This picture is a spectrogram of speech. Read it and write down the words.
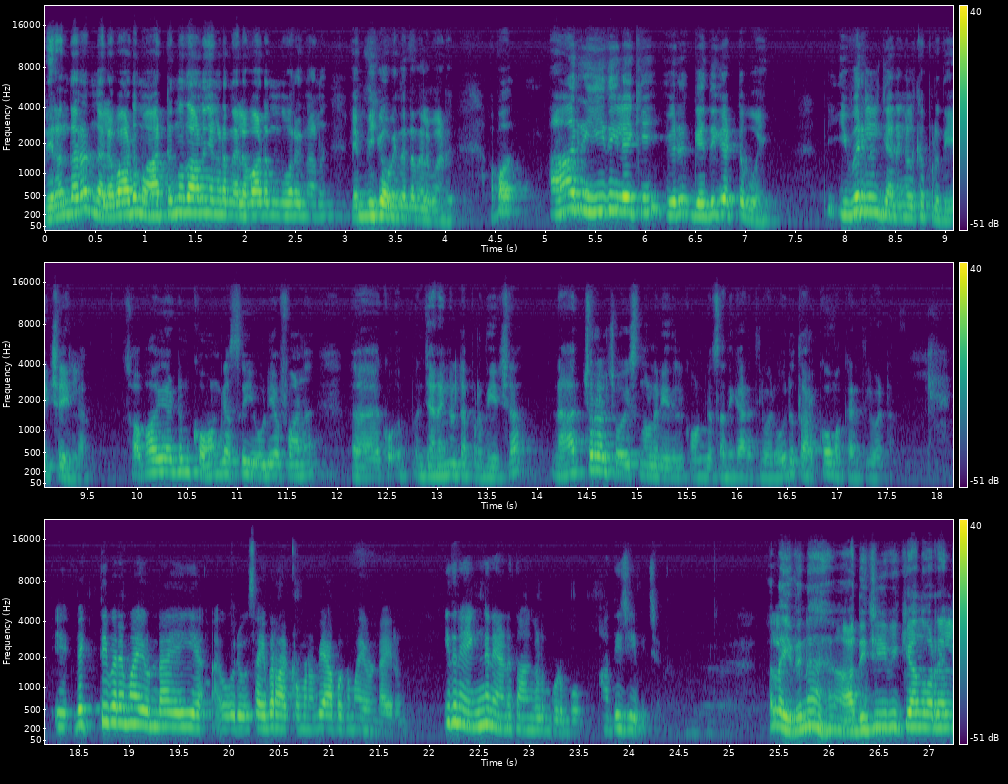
നിരന്തരം നിലപാട് മാറ്റുന്നതാണ് ഞങ്ങളുടെ നിലപാട് എന്ന് പറയുന്നതാണ് എം വി ഗോവിന്ദന്റെ നിലപാട്. അപ്പോൾ ആ രീതിയിലേക്ക് ഇവർ ഗതികെട്ട് പോയി. ഇവരിൽ ജനങ്ങൾക്ക് പ്രതീക്ഷയില്ല. സ്വാഭാവികമായിട്ടും കോൺഗ്രസ് യു ഡി എഫ് ആണ് ജനങ്ങളുടെ പ്രതീക്ഷ. നാച്ചുറൽ ചോയ്സ് എന്നുള്ള രീതിയിൽ കോൺഗ്രസ് അധികാരത്തിൽ വരും. ഒരു തർക്കവും അക്കാര്യത്തിൽ വേണ്ട. വ്യക്തിപരമായി ഉണ്ടായ ഈ ഒരു സൈബർ ആക്രമണം വ്യാപകമായി ഉണ്ടായിരുന്നു. ഇതിനെ എങ്ങനെയാണ് താങ്കളും കുടുംബവും അതിജീവിച്ചത്? അല്ല ഇതിന് അതിജീവിക്കുക എന്ന് പറഞ്ഞാൽ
